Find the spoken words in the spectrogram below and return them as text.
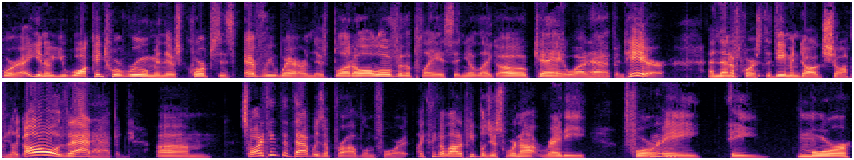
where you know you walk into a room and there's corpses everywhere and there's blood all over the place and you're like, "Okay, what happened here?" And then of course the demon dogs show up and you're like, "Oh, that happened." Um so I think that that was a problem for it. I think a lot of people just were not ready for Mhm. a a more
